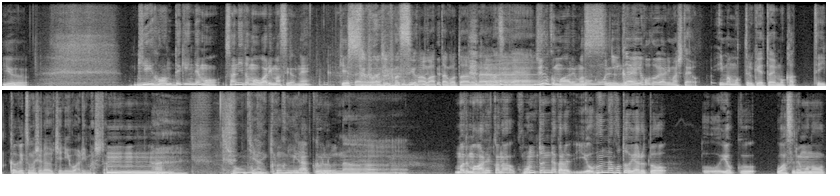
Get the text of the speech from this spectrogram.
いう基本的にでも3人とも終わりますよね。携帯は。ありますよね。まあ割ったことあるねますね。ジュークもありますよね。僕も2回ほどやりましたよ。今持ってる携帯も買って1ヶ月もしないうちに割りましたうんね、うんうん、はい。しょうもない逆ミラクルな。まあでもあれかな。本当にだから余分なことをやるとうよく忘れ物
